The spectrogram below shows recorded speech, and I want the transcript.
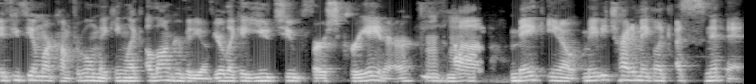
if you feel more comfortable making like a longer video, if you're like a YouTube first creator, mm-hmm. um, make you know maybe try to make like a snippet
